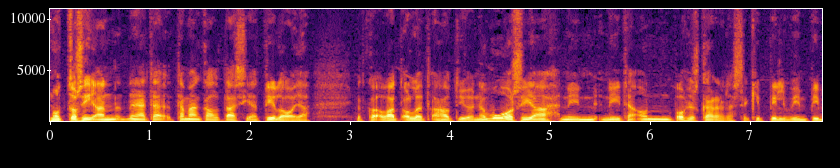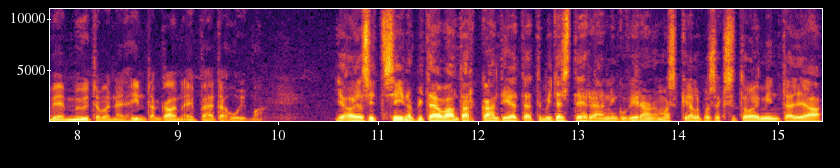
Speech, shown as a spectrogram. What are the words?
Mutta tosiaan näitä tämänkaltaisia tiloja, jotka ovat olleet autioina vuosia, niin niitä on Pohjois-Karjalassakin pilvin piveen myytävänä ja hintakaan ei päätä huimaa. Joo, ja sitten siinä pitää vaan tarkkaan tietää, että miten se tehdään niin kuin viranomaiskelpoiseksi toiminta ja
